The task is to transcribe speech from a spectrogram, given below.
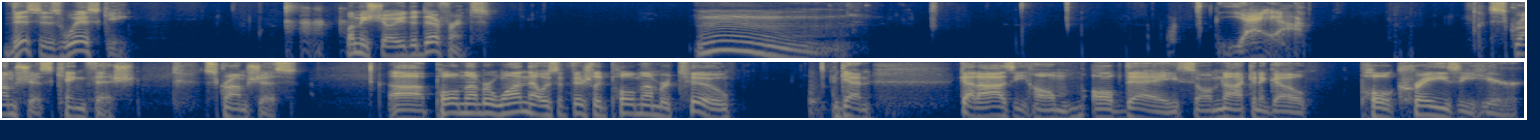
This is whiskey. Let me show you the difference. Mmm. Yeah. Scrumptious kingfish. Scrumptious. Uh, pull number one, that was officially pull number two. Again, got Ozzy home all day, so I'm not going to go pull crazy here.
